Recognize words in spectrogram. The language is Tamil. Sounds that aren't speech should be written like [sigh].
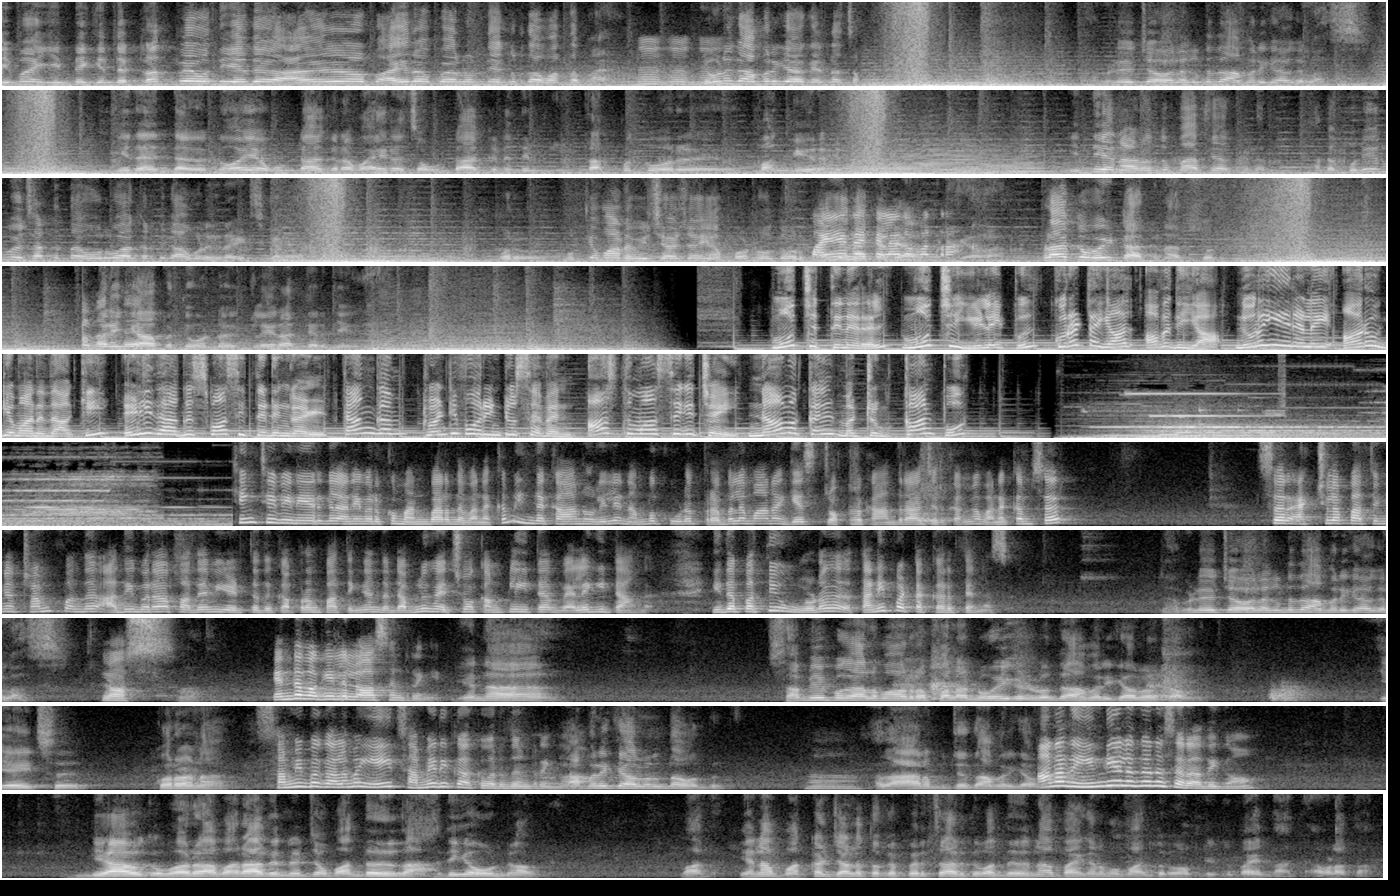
இவன் இன்னைக்கு இந்த ட்ரம்ப்பே வந்து எது ஐரோப்பா ஐரோப்பாவில இருந்து எங்கிட்டு தான் வந்தவன். இவனுக்கு அமெரிக்காவுக்கு என்ன சம்பந்தம்? WHO விலகுனது அமெரிக்காவுக்கு லாஸ் இதை இந்த நோயை உண்டாக்குற வைரஸை உண்டாக்குனதில் ட்ரம்ப்புக்கு ஒரு பங்கு இருக்குது. இந்திய நாடு வந்து மாஃபியா கிடையாது அந்த குடியுரிமை சட்டத்தை உருவாக்குறதுக்கு அவங்களுக்கு ரைட்ஸ் கிடையாது. ஒரு முக்கியமான விசேஷம் என் பொண்ணு வந்து ஒரு பையனை. பிளாக் ஒயிட் ஆக்கு நான் சொல்லு. அமெரிக்காவை பத்தி ஒண்ணு கிளியரா தெரிஞ்சுங்க மூச்சு திணறல் மூச்சு இழைப்பு குரட்டையால் அவதியா? நுரையீரலை ஆரோக்கியமானதாக்கி எளிதாக சுவாசித்திடுங்கள். தங்கம் 24 ஃபோர் இன்டூ செவன் ஆஸ்துமா சிகிச்சை. நாமக்கல் மற்றும் கான்பூர். கிங் டிவி நேயர்கள் அனைவருக்கும் அன்பார்ந்த வணக்கம். இந்த காணொளியில நம்ம கூட பிரபலமான கெஸ்ட் டாக்டர் காந்தராஜ் இருக்காங்க. வணக்கம் சார் சார் ஆக்சுவலாக பார்த்தீங்கன்னா ட்ரம்ப் வந்து அதிபராக பதவி எடுத்ததுக்கு அப்புறம் பார்த்தீங்கன்னா இந்த WHO கம்ப்ளீட்டாக விலகிட்டாங்க. இதை பற்றி உங்களோட தனிப்பட்ட கருத்து என்ன சார் WHO விலகுனது அமெரிக்காவுக்கு லாஸ் லாஸ் எந்த வகையில் லாஸ்ன்றீங்க ஏன்னா சமீப காலமாக வர்ற பல நோய்கள் வந்து அமெரிக்காவில் தான் எய்ட்ஸு கொரோனா சமீப காலமா எய்ட்ஸ் அமெரிக்காவுக்கு வருதுன்றீங்க அமெரிக்காவில இருந்து தான் வந்தது. அது ஆரம்பிச்சது அமெரிக்கா ஆனா அது இந்தியால தானே சார் அதிகம்? இந்தியாவுக்கு வர வராதுன்னு நினச்சா வந்தது தான் அதிகம் ஒன்று ஆகுது வந்து ஏன்னா மக்கள் ஜனத்தொகை பெருசாக இருக்குது வந்ததுன்னா பயங்கரமாக வந்துடும் அப்படின்ட்டு பயந்தாங்க. அவ்வளோதான்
